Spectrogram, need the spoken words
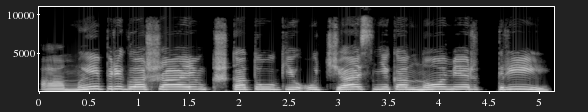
«А мы приглашаем к шкатулке участника номер три!»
